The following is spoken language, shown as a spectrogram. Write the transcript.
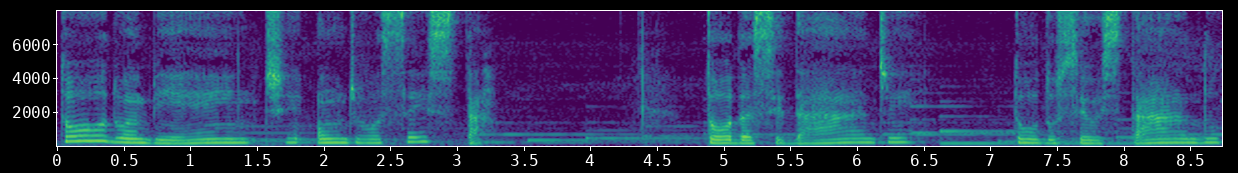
todo o ambiente onde você está, toda a cidade todo o seu estado,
